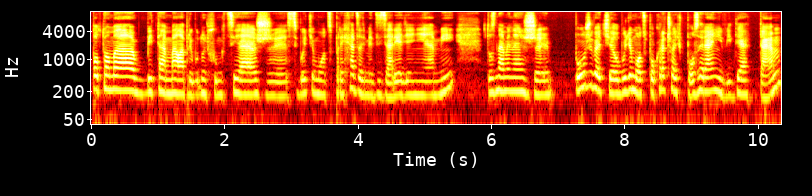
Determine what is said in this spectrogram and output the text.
Potom eh, by tam mala pribudnúť funkcia, že si budete môcť prechádzať medzi zariadeniami. To znamená, že používateľ bude môcť pokračovať v pozeraní videa tam,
